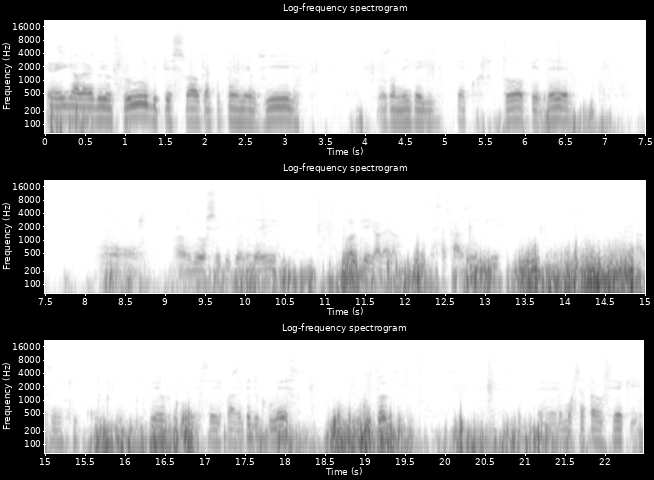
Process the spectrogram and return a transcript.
E aí galera do YouTube, pessoal que acompanha meus vídeos, meus amigos aí que é construtor, pedreiro, é, os meus seguidores aí. Tô aqui galera, nessa casinha aqui. Casinha aqui que eu comecei a fazer desde o começo. Tô aqui. É, vou mostrar pra você aqui.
